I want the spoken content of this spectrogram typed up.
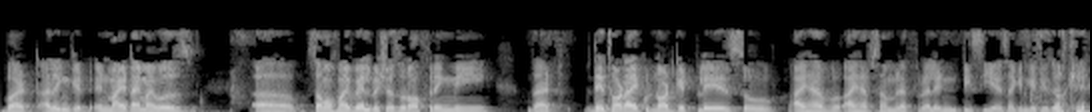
But I think it, in my time, I was uh, some of my well wishers were offering me that they thought I could not get plays, so I have I have some referral in TCS, I can get you this. Okay.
